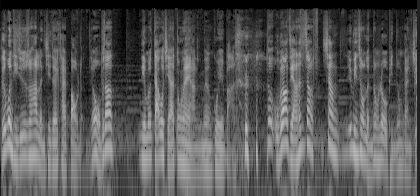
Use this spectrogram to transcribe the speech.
可是问题就是说，它冷气都会开爆冷，因为我不知道你有没有搭过其他东南亚的那种过夜巴士，都我不知道怎样，它是这样像有点这种冷冻肉品那种感觉，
